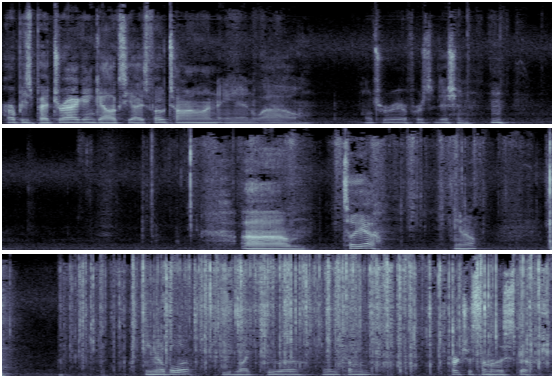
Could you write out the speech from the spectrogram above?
Harpy's Pet Dragon, Galaxy Eyes Photon, and wow, ultra rare first edition. Hmm. Um, so yeah, you know, email below if you'd like to uh, maybe come purchase some of this stuff.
